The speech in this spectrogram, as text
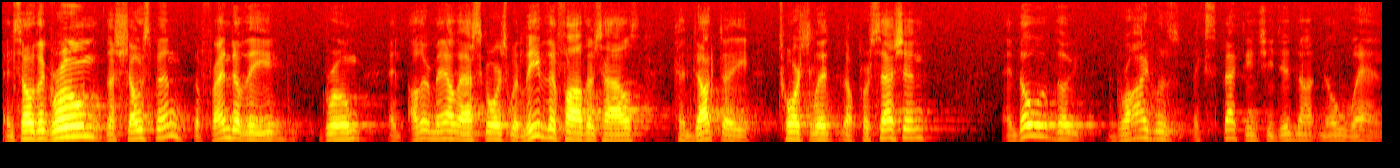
And so the groom, the shushbin, the friend of the groom, and other male escorts would leave the father's house, conduct a torchlit procession, and though the bride was expecting, she did not know when.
